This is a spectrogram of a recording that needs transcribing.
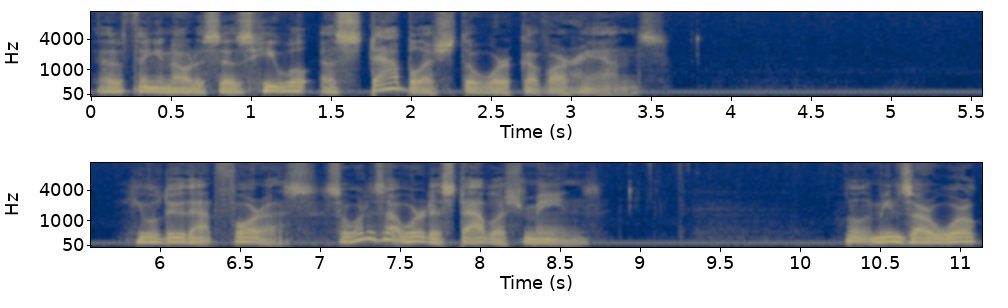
The other thing you notice is He will establish the work of our hands. He will do that for us. So, what does that word establish mean? Well, it means our work,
